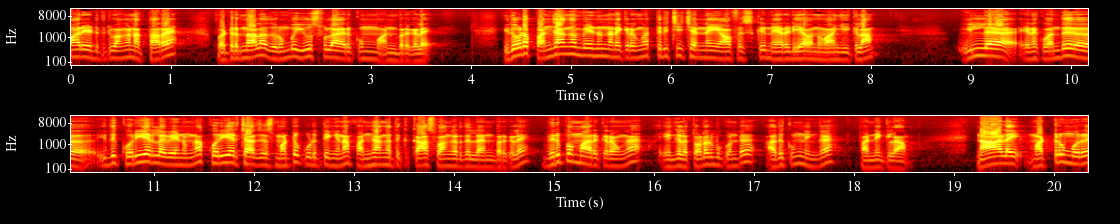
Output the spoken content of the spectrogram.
மாதிரி எடுத்துகிட்டு வாங்க நான் தரேன். பட் இருந்தாலும் அது ரொம்ப யூஸ்ஃபுல்லாக இருக்கும் அன்பர்களே. இதோட பஞ்சாங்கம் வேணும்னு நினைக்கிறவங்க திருச்சி சென்னை ஆஃபீஸ்க்கு நேரடியாக வந்து வாங்கிக்கலாம். இல்லை எனக்கு வந்து இது கொரியரில் வேணும்னா கொரியர் சார்ஜஸ் மட்டும் கொடுத்தீங்கன்னா பஞ்சாங்கத்துக்கு காசு வாங்குறதில்ல நண்பர்களே விருப்பமாக இருக்கிறவங்க எங்களை தொடர்பு கொண்டு அதுக்கும் நீங்கள் பண்ணிக்கலாம். நாளை மற்றும் ஒரு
